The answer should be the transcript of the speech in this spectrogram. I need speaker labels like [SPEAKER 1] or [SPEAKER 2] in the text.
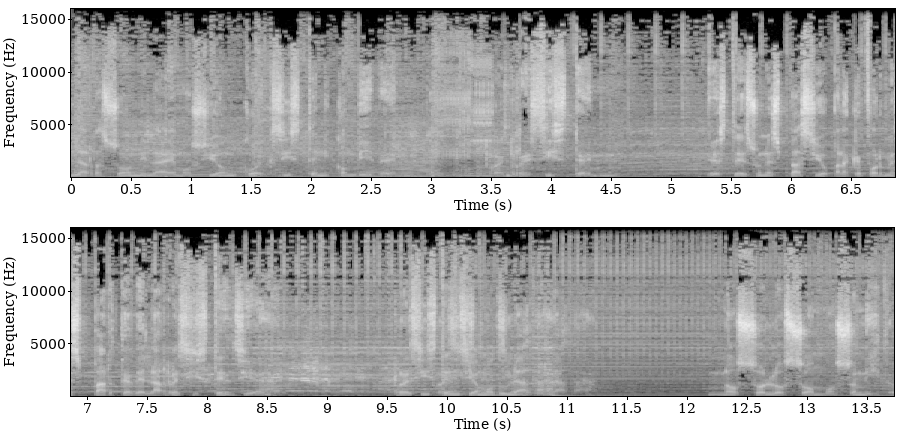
[SPEAKER 1] La razón y la emoción coexisten y conviven. Resisten. Este es un espacio para que formes parte de la resistencia. Resistencia modulada. No solo somos sonido.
